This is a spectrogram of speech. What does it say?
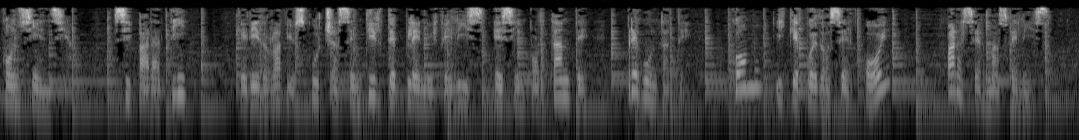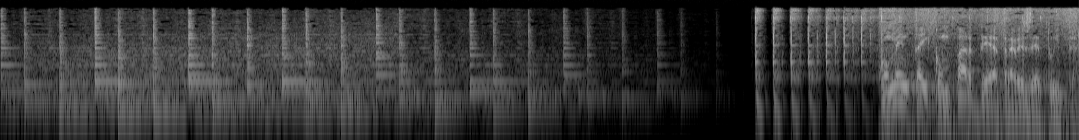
conciencia. Si para ti, querido Radio Escucha, sentirte pleno y feliz es importante, pregúntate, ¿cómo y qué puedo hacer hoy para ser más feliz? Comenta y comparte a través de Twitter.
